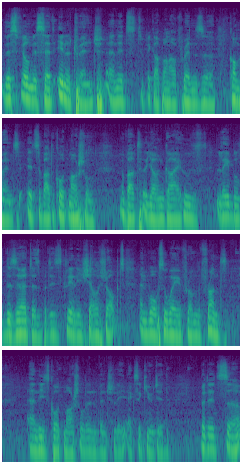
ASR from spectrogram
This film is set in a trench, and it's to pick up on our friend's uh, comment. It's about a court martial, about a young guy who's labeled deserters, but is clearly shell shocked and walks away from the front. And he's court martialed and eventually executed. But it's uh,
